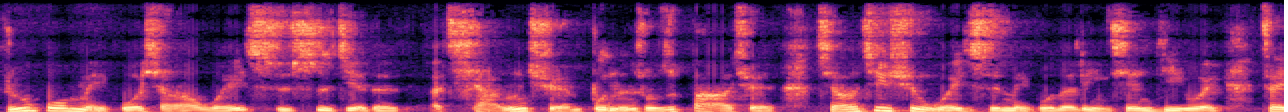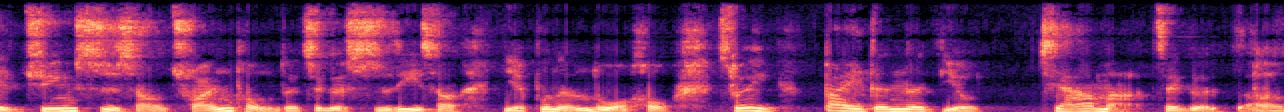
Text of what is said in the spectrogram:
如果美国想要维持世界的强权，不能说是霸权，想要继续维持美国的领先地位，在军事上传统的这个实力上也不能落后。所以拜登呢有加码这个呃。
